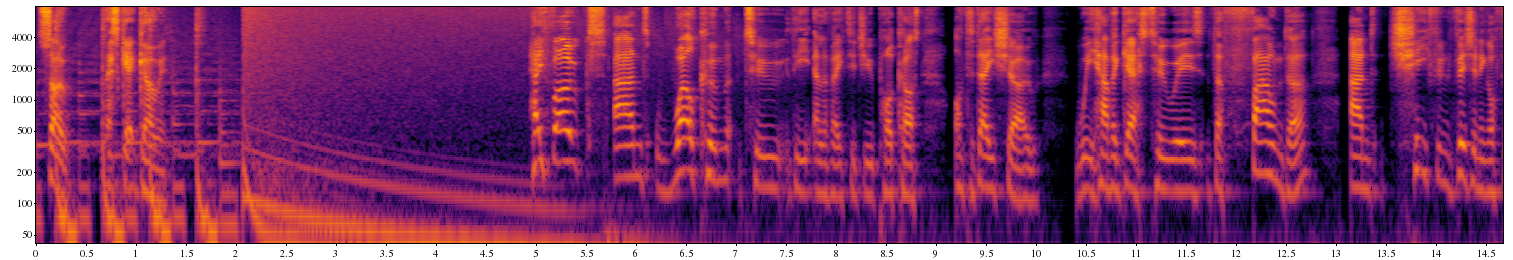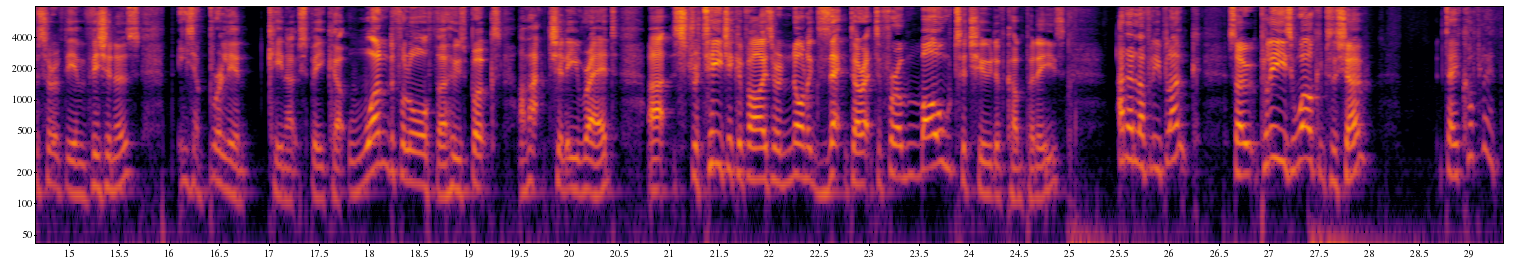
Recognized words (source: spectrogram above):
So, let's get going. Hey, folks, and welcome to the Elevated You podcast. On today's show, we have a guest who is the founder and chief envisioning officer of the Envisioners. He's a brilliant keynote speaker, wonderful author whose books I've actually read, uh, strategic advisor and non exec director for a multitude of companies, and a lovely bloke. So please welcome to the show, Dave Coplin.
